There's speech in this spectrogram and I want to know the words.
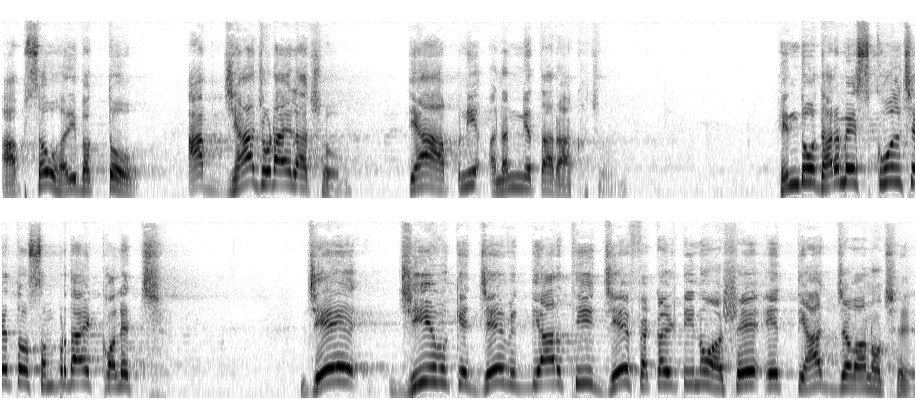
આપ સૌ હરિભક્તો, આપ જ્યાં જોડાયેલા છો, ત્યાં આપની અનન્યતા રાખજો. હિન્દુ ધર્મ એ સ્કૂલ છે તો સંપ્રદાય કોલેજ જે જીવ કે જે વિદ્યાર્થી, જે ફેકલ્ટીનો હશે એ ત્યાં જ જવાનો છે.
